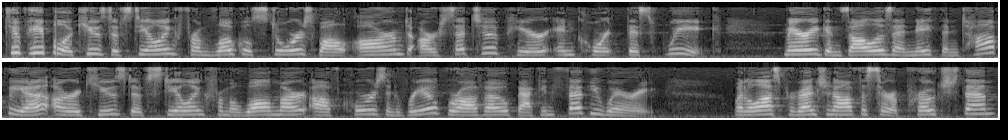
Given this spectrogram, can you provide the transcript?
Two people accused of stealing from local stores while armed are set to appear in court this week. Mary Gonzalez and Nathan Tapia are accused of stealing from a Walmart off Coors in Rio Bravo back in February. When a loss prevention officer approached them,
